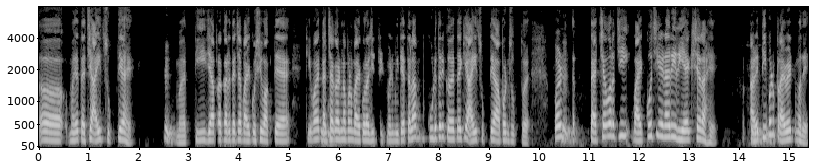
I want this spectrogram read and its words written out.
म्हणजे त्याची आई चुकती आहे. मग ती ज्या प्रकारे त्याच्या बायकोशी वागते आहे किंवा त्याच्याकडनं पण बायकोला जी ट्रीटमेंट मिळते त्याला कुठेतरी कळतंय की आई चुकते आपण चुकतोय. पण त्याच्यावर जी बायकोची येणारी रिॲक्शन आहे आणि ती पण प्रायव्हेटमध्ये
